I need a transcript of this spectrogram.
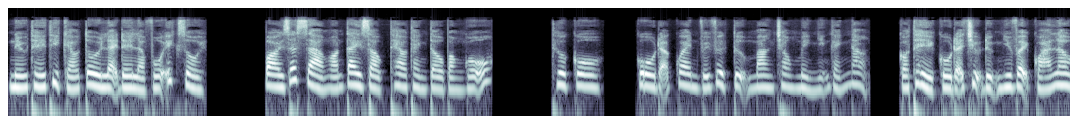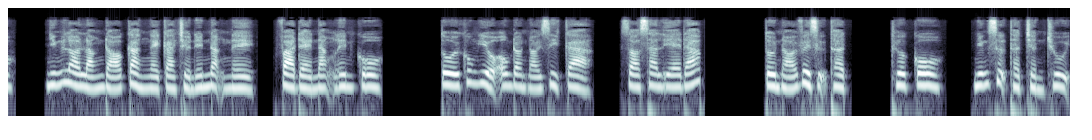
Nếu thế thì kéo tôi lại đây là vô ích rồi. Boy rất giả ngón tay dọc theo thành tàu bằng gỗ. Thưa cô cô đã quen với việc tự mang trong mình những gánh nặng. Có thể cô đã chịu đựng như vậy quá lâu, những lo lắng đó càng ngày càng trở nên nặng nề và đè nặng lên cô. Tôi không hiểu ông đang nói gì cả. Do salie đáp tôi nói về sự thật. Thưa cô, những sự thật trần trụi,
